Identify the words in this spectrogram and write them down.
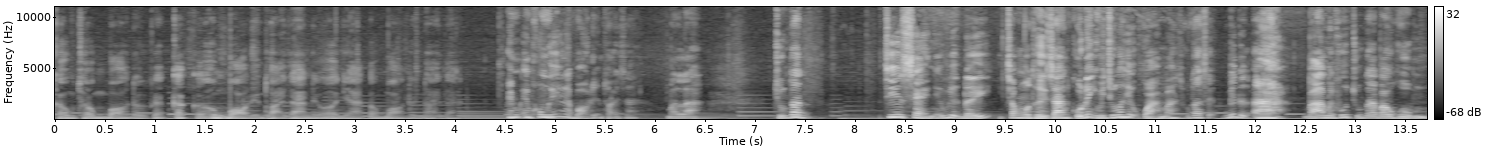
các ông chồng bỏ được các, các ông bỏ điện thoại ra nếu ở nhà các ông bỏ điện thoại ra? Em em không nghĩ là bỏ điện thoại ra mà là chúng ta chia sẻ những việc đấy trong một thời gian cố định vì chúng ta hiệu quả mà. Chúng ta sẽ biết được à 30 phút chúng ta bao gồm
